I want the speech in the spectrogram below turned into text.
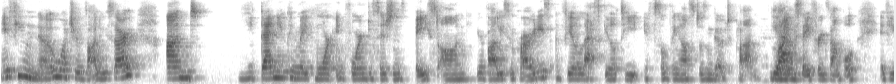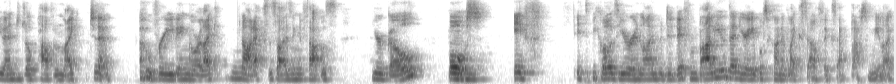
If you know what your values are and you, then you can make more informed decisions based on your values and priorities and feel less guilty if something else doesn't go to plan. Yeah. Like, say, for example, if you ended up having, like, you know, overeating or like not exercising, if that was your goal. But Mm. if it's because you're in line with a different value, then you're able to kind of like self accept that and be like,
